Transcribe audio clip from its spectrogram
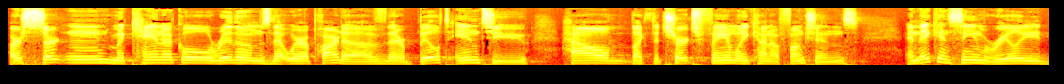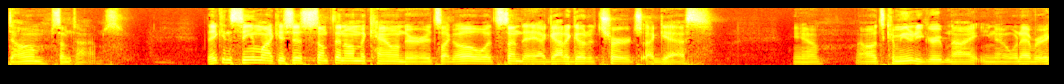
are certain mechanical rhythms that we're a part of that are built into how like the church family kind of functions and they can seem really dumb sometimes. They can seem like it's just something on the calendar. It's like, oh, it's Sunday. I got to go to church, I guess. You know, oh, it's community group night, you know, whatever.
